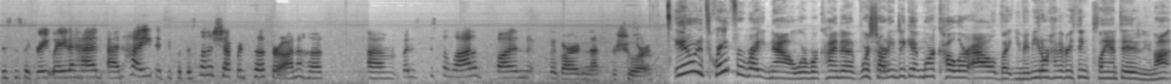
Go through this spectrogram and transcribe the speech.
this is a great way to add, add height if you put this on a shepherd's hook or on a hook. Um, but it's just a lot of fun the garden, that's for sure. You know, it's great for right now where we're kind of, we're starting to get more color out, but you maybe you don't have everything planted and you're not,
